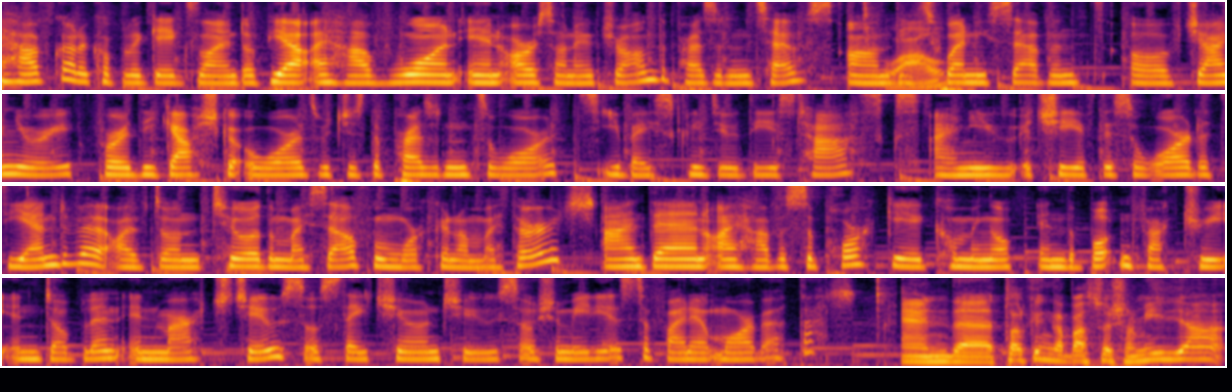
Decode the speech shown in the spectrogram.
I have got a couple of gigs lined up. Yeah, I have one in Áras an Uachtaráin, the President's House, on Wow. the 27th of January for the Gaisce Awards, which is the President's Awards. You basically do these tasks and you achieve this award at the end of it. I've done two of them myself. I'm working on my third. And then I have a support gig coming up in the Button Factory in Dublin in March too. So stay tuned to social medias to find out more about that. And uh, talking about social media,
